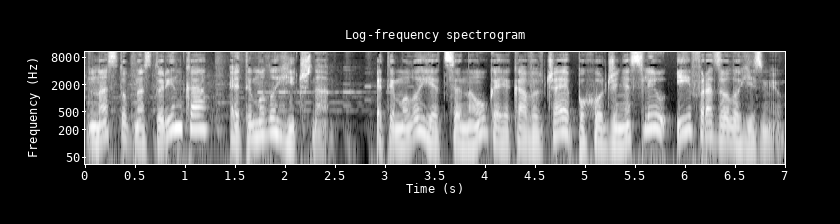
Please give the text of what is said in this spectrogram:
Наступна сторінка етимологічна. Етимологія це наука, яка вивчає походження слів і фразеологізмів.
